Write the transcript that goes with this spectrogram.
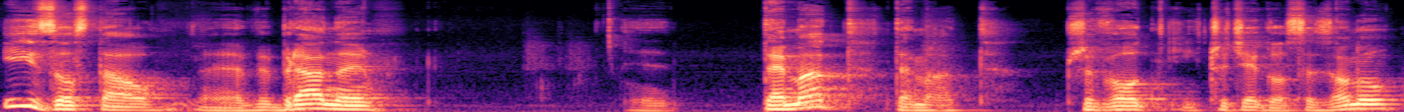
I został e, wybrany e, temat, temat przewodni trzeciego sezonu,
